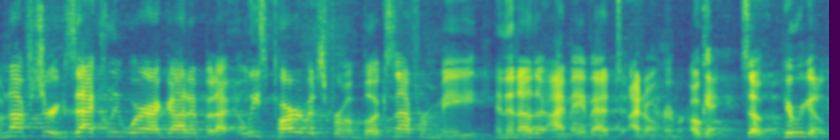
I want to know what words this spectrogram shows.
I'm not sure exactly where I got it, but I, at least part of it's from a book. It's not from me. And then other, I may have had, I don't remember. Okay, so here we go.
